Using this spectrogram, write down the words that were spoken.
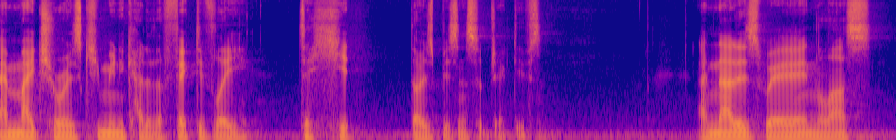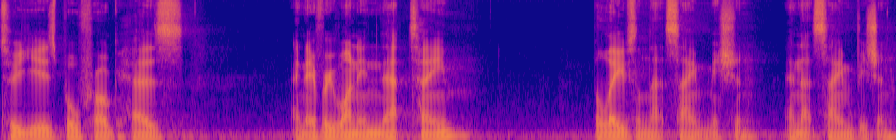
and make sure it's communicated effectively to hit those business objectives. And that is where, in the last two years, Bullfrog has, and everyone in that team believes on that same mission and that same vision.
